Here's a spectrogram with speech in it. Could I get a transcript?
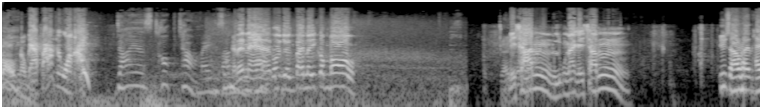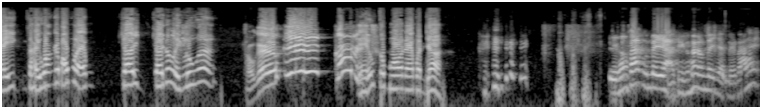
Bồn nào ra phá cái quật ấy under đây nè, coi chừng tay ni combo Gậy xanh, lúc này gậy xanh Chứ sao thầy, thầy, thầy quăng cái bóng là em chơi, chơi nó liền luôn á. Ok ok, có đi Hiểu combo anh em mình chưa? Trường không phát luôn đi à, trường không phát luôn đi à, được đấy.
